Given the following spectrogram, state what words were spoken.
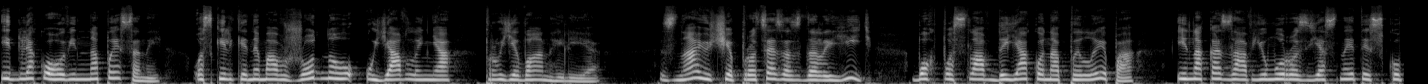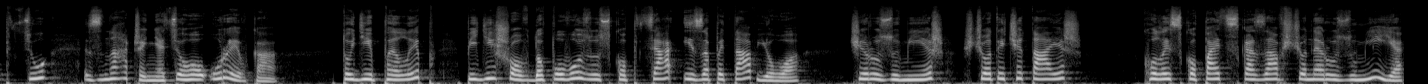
і для кого він написаний, оскільки не мав жодного уявлення про Євангеліє. Знаючи про це заздалегідь, Бог послав диякона Пилипа і наказав йому роз'яснити скопцю значення цього уривка. Тоді Пилип підійшов до повозу скопця і запитав його, чи розумієш, що ти читаєш? Коли скопець сказав, що не розуміє,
